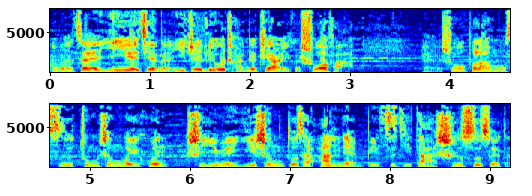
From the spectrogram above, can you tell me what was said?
那么，在音乐界呢，一直流传着这样一个说法，呃，说布拉姆斯终生未婚，是因为一生都在暗恋比自己大十四岁的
